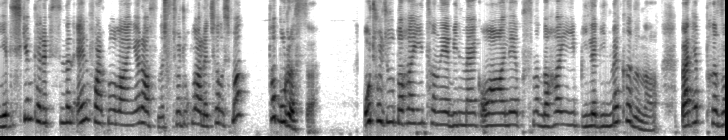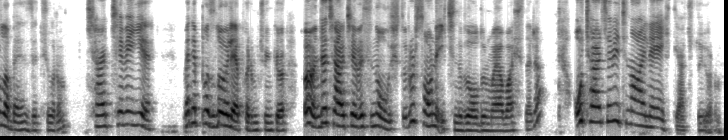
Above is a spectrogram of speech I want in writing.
yetişkin terapisinden en farklı olan yer aslında çocuklarla çalışmak da burası o çocuğu daha iyi tanıyabilmek, o aile yapısını daha iyi bilebilmek adına ben hep puzzle'a benzetiyorum. Çerçeveyi ben hep puzzle'ı öyle yaparım çünkü. Önce çerçevesini oluşturur, sonra içini doldurmaya başlarım. O çerçeve için aileye ihtiyaç duyuyorum.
